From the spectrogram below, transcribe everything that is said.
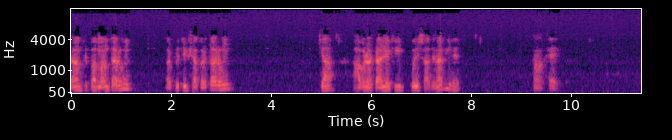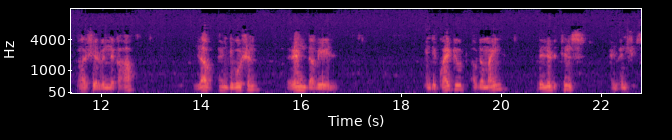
राम कृपा माँगता रहूँ और प्रतीक्षा करता रहूँ? क्या आवरण हटाने की कोई साधना भी है? हाँ है। महर्षि अरविंद ने कहा, love and devotion rend the veil. In the quietude of the mind the lid thins and vanishes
